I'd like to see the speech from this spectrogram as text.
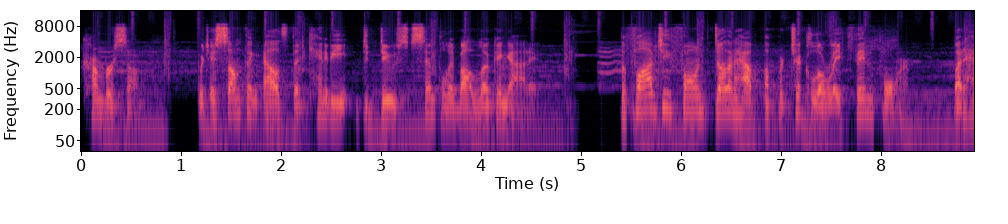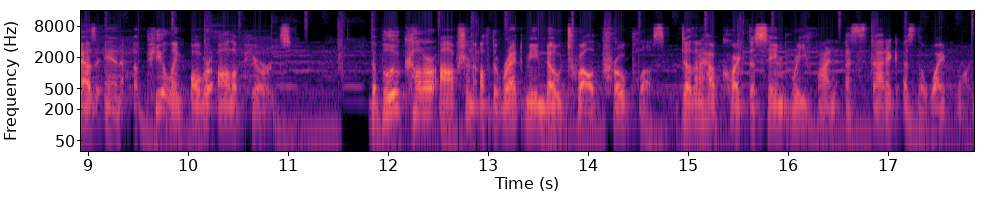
cumbersome, which is something else that can be deduced simply by looking at it. The 5G phone doesn't have a particularly thin form, but has an appealing overall appearance. The blue color option of the Redmi Note 12 Pro Plus doesn't have quite the same refined aesthetic as the white one.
